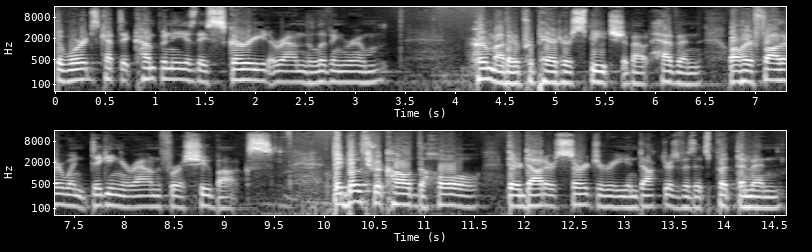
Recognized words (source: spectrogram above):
the words kept it company as they scurried around the living room. Her mother prepared her speech about heaven while her father went digging around for a shoebox. They both recalled the hole their daughter's surgery and doctor's visits put them in.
